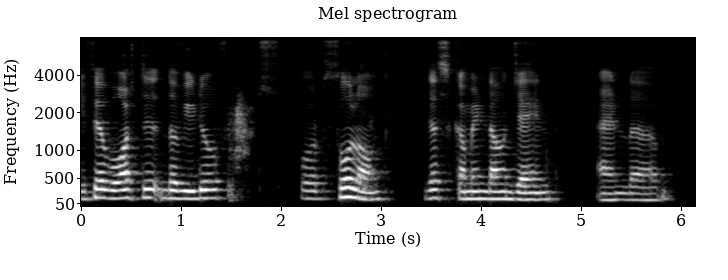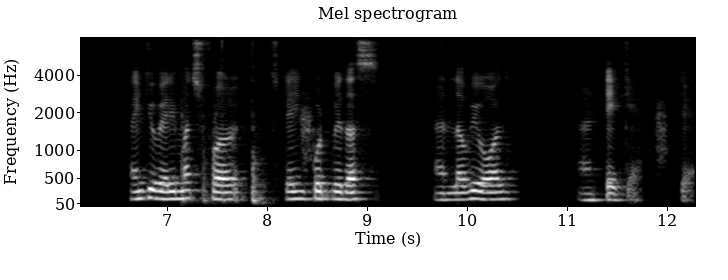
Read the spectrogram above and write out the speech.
if you have watched the, video for so long just comment down jai and uh, thank you very much for staying put with us and love you all and take care. Jai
